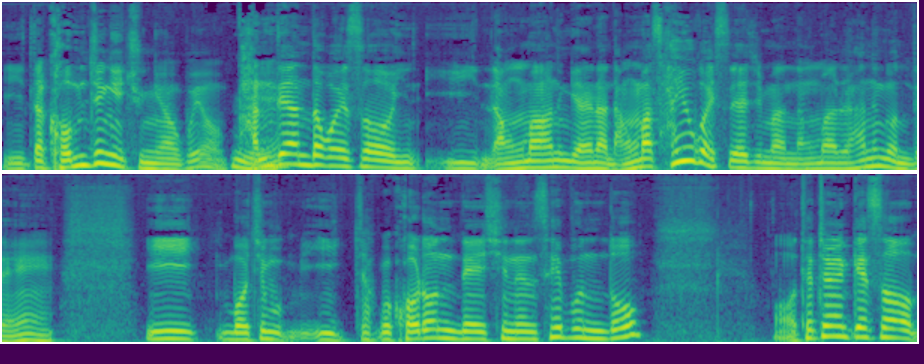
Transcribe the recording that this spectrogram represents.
일단 검증이 중요하고요. 예. 반대한다고 해서 이, 이 낙마하는 게 아니라 낙마 사유가 있어야지만 낙마를 하는 건데 이 뭐 지금 이 자꾸 거론되시는 세 분도 어 대통령께서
